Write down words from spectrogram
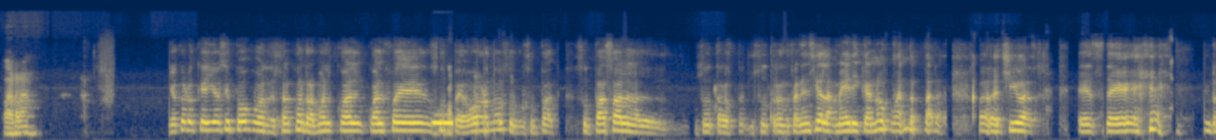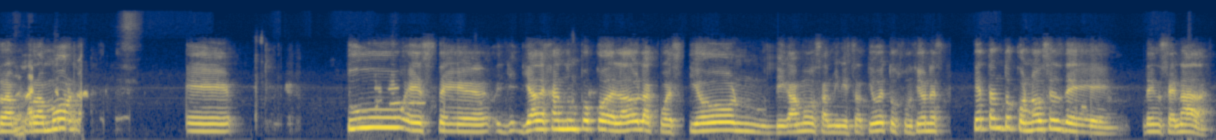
Parra. Yo creo que yo sí puedo contestar con Ramón cuál, cuál fue su peor, ¿no? Su, su, su paso al, su, su, transferencia a la América, ¿no? Jugando para, para Chivas. Este, Ram, Ramón, eh, tú, este, ya dejando un poco de lado la cuestión, digamos, administrativa de tus funciones, ¿qué tanto conoces de, de Ensenada?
